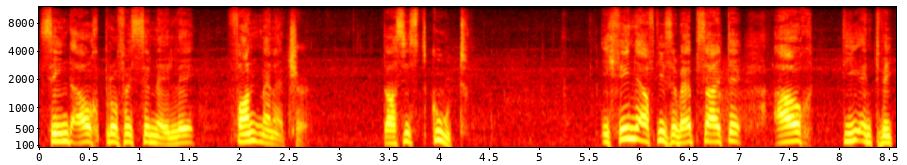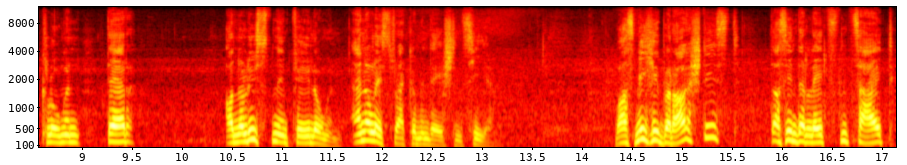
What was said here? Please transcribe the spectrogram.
sind auch professionelle Fundmanager. Das ist gut. Ich finde auf dieser Webseite auch die Entwicklungen der Analystenempfehlungen, Analyst Recommendations hier. Was mich überrascht ist, dass in der letzten Zeit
